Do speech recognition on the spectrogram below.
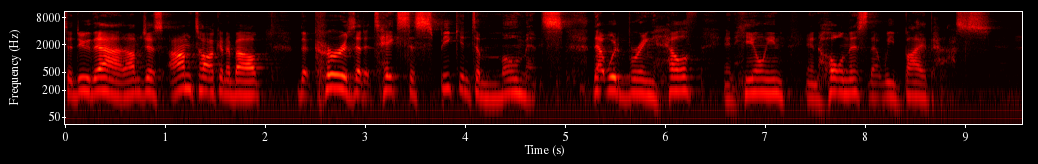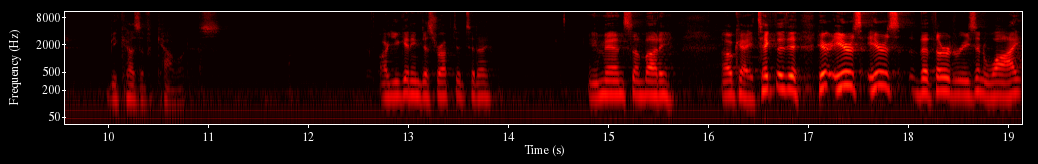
to do that. I'm just, I'm talking about the courage that it takes to speak into moments that would bring health and healing and wholeness that we bypass because of cowardice. Are you getting disrupted today? Amen, somebody? Okay, take the here, here's here's the third reason why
